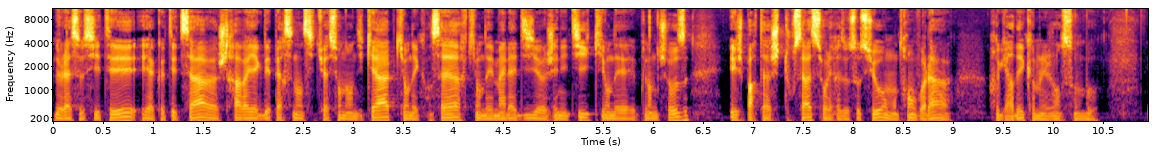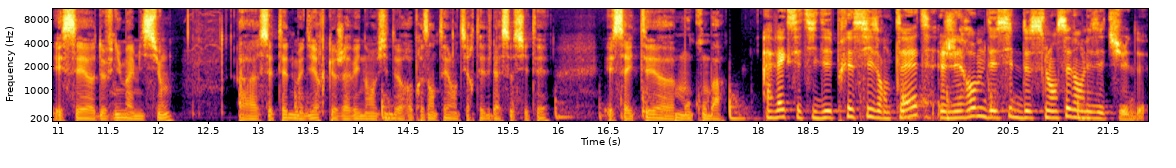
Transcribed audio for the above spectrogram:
de la société. Et à côté de ça, je travaille avec des personnes en situation de handicap, qui ont des cancers, qui ont des maladies génétiques, qui ont des plein de choses. Et je partage tout ça sur les réseaux sociaux en montrant, voilà, regardez comme les gens sont beaux. Et c'est euh, devenu ma mission. Euh, c'était de me dire que j'avais une envie de représenter l'entièreté de la société. Et ça a été euh, mon combat. Avec cette idée précise en tête, Jérôme décide de se lancer dans les études.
